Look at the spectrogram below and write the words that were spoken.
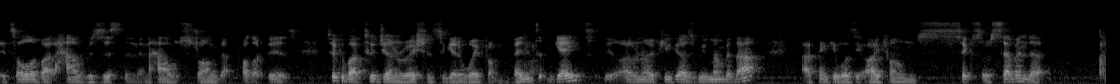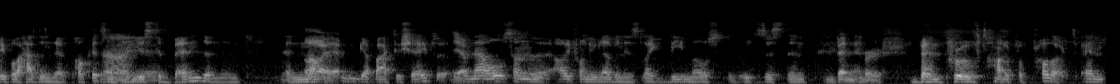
It's all about how resistant and how strong that product is. It took about two generations to get away from bent gate. I don't know if you guys remember that. I think it was the iPhone 6 or 7 that people had in their pockets and Ah, they used to bend and then and Oh, not yeah. get back to shape. So Yeah. now all of a sudden the iPhone 11 is like the most resistant Ben And- proof. bend-proof type of product, and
